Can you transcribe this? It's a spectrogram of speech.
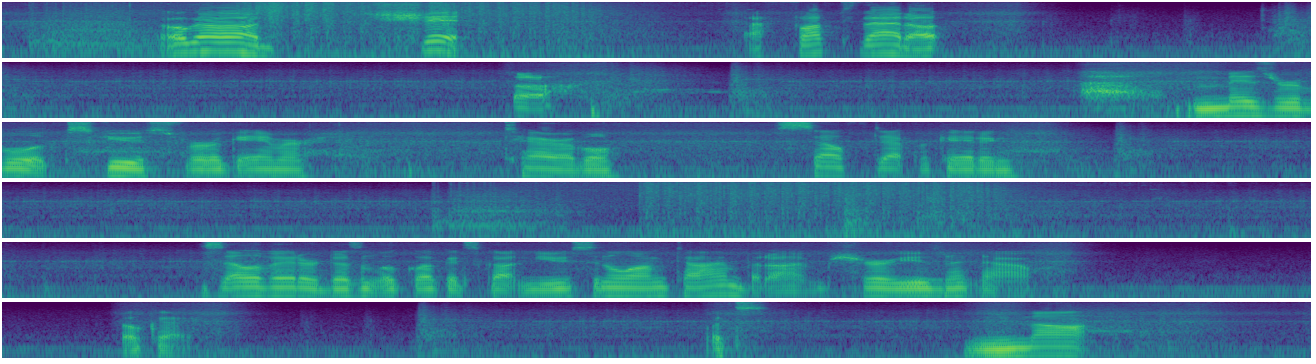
Oh god! Shit! I fucked that up. Ugh. Miserable excuse for a gamer. Terrible. Self This elevator doesn't look like it's gotten use in a long time, but I'm sure using it now. Okay. Let's not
